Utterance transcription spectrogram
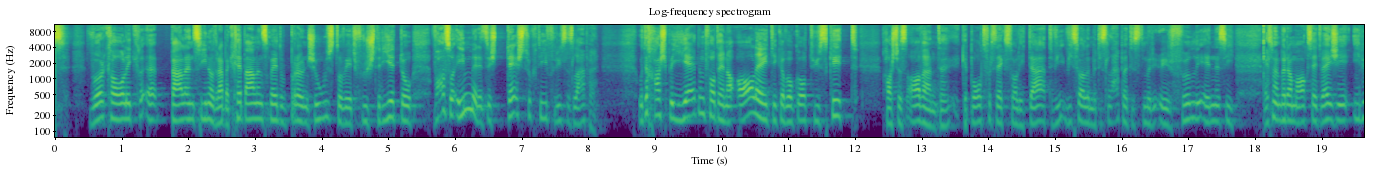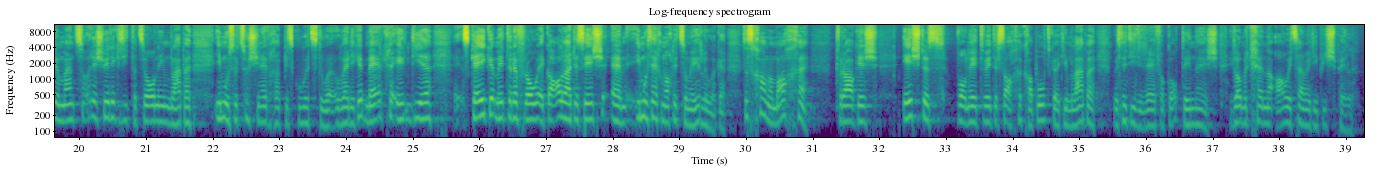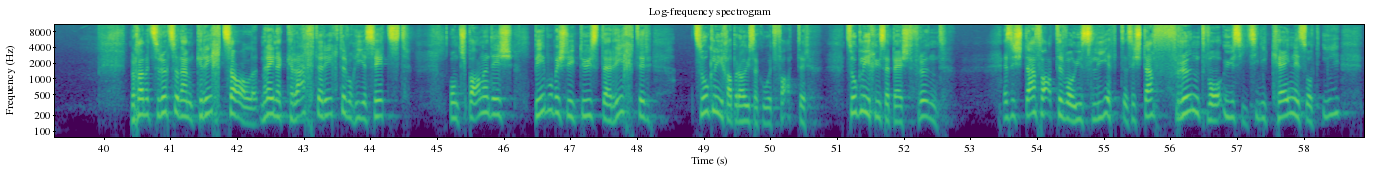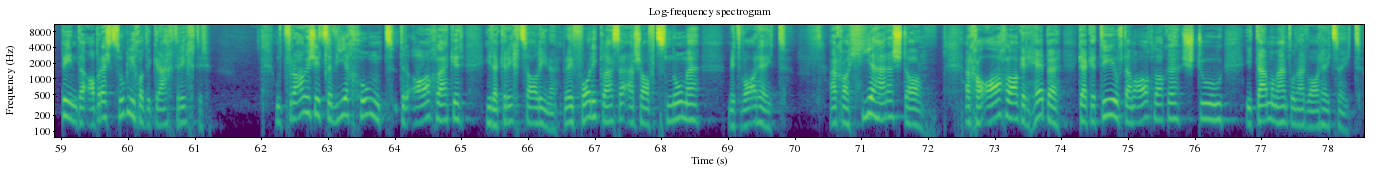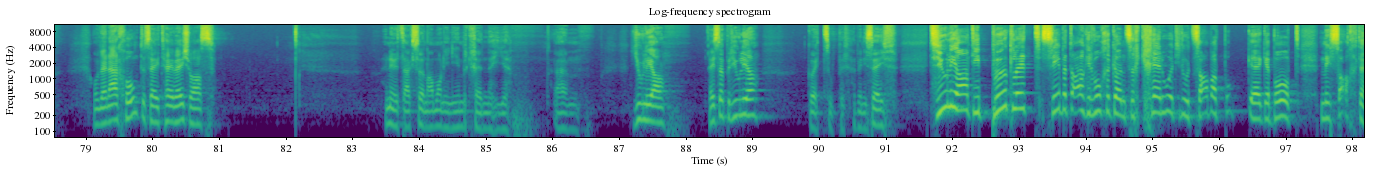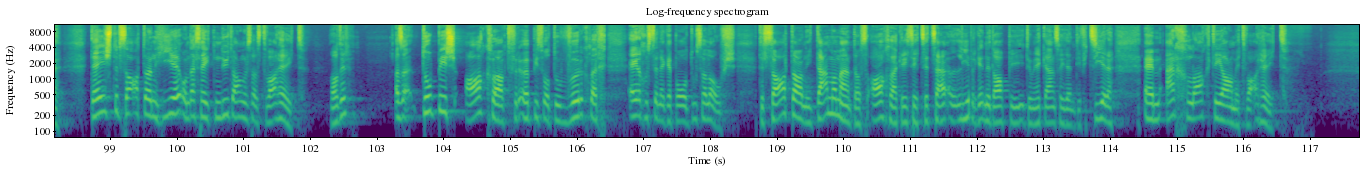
Workaholic-Balance rein oder eben keine Balance mehr, du brennst aus, du wirst frustriert, was auch immer. Es ist destruktiv für unser Leben. Und dann kannst du bei jedem von diesen Anleitungen, die Gott uns gibt, kannst du das anwenden. Gebot für Sexualität. Wie, wie sollen wir das leben, dass wir in der Fülle innen sind? Jetzt hat mir ein Mann gesagt, weisst, ich, ich bin im Moment so in einer schwierigen Situation im Leben, ich muss mir zwischen einfach etwas Gutes tun. Und wenn ich merke, irgendwie, es geht mit einer Frau, egal wer das ist, ähm, ich muss einfach mal ein bisschen zu mir schauen. Das kann man machen. Die Frage ist, ist es, wo nicht wieder Sachen kaputt gehen im Leben, weil es nicht in der Idee von Gott drin ist. Ich glaube, wir kennen alle zusammen die Beispiele. Wir kommen zurück zu dem Gerichtssaal. Wir haben einen gerechten Richter, der hier sitzt. Und spannend ist, die Bibel beschreibt uns den Richter zugleich aber auch unseren guten Vater. Zugleich unseren besten Freund. Es ist der Vater, der uns liebt. Es ist der Freund, der uns in seine Geheimnisse einbinden will. Aber er ist zugleich auch der gerechte Richter. Und die Frage ist jetzt, wie kommt der Ankläger in den Gerichtssaal hinein? Wir haben vorhin gelesen, er schafft es nur mit Wahrheit. Er kann hierher stehen. Er kann Anklage erheben gegen dich auf diesem Anklagestuhl in dem Moment, wo er Wahrheit sagt. Und wenn er kommt und sagt, hey, weißt du was? Ich nehme jetzt extra einen Namen, den ich niemand kenne hier. Ähm, Julia. Heißt jemand Julia? Gut, super, dann bin ich safe. Die Julia, die bügelt sieben Tage in der Woche, gönnt sich keine Ruhe, die tut Sabbatgebot missachten. Dann ist der Satan hier und er sagt nichts anderes als die Wahrheit. Oder? Also, du bist angeklagt für etwas, wo du wirklich eigentlich aus diesen Geboten rauslaufst. Der Satan in dem Moment als Ankläger, ich sitze jetzt lieber nicht ab, ich tue mich nicht gerne so identifizieren, ähm, er klagt dich an mit Wahrheit.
